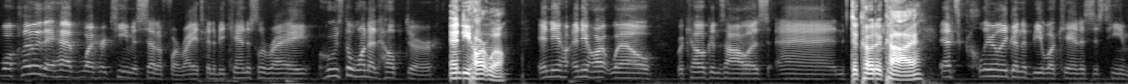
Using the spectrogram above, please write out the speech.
Well, clearly they have what her team is set up for, right? It's going to be Candice LeRae. Who's the one that helped her? Indy Hartwell, Um, Indy, Indy Hartwell, Raquel Gonzalez, and Dakota Kai. That's clearly going to be what Candice's team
